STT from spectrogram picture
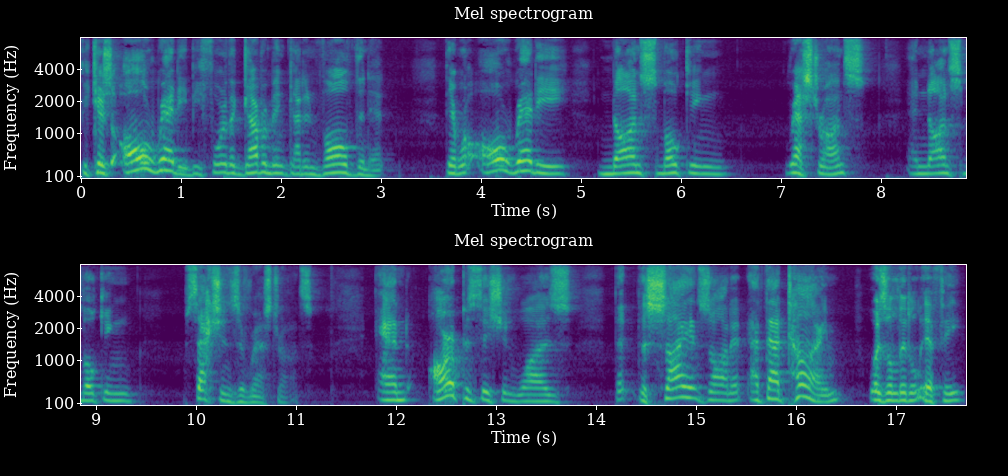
Because already before the government got involved in it, there were already non smoking restaurants and non smoking sections of restaurants. And our position was that the science on it at that time was a little iffy.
